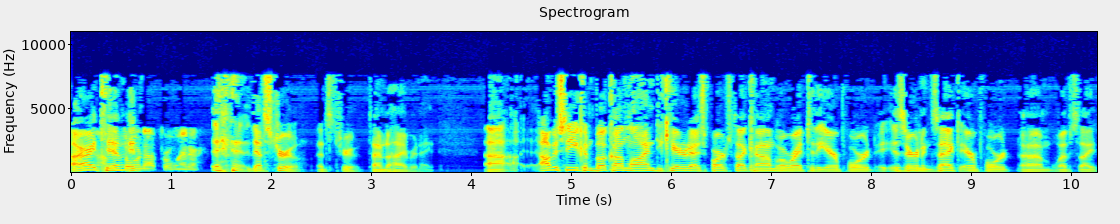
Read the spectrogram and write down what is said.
All right, I'm Tim. storing up for winter. That's true. That's true. Time to hibernate. Uh, obviously, you can book online, decatur-parks.com. Go right to the airport. Is there an exact airport um, website?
